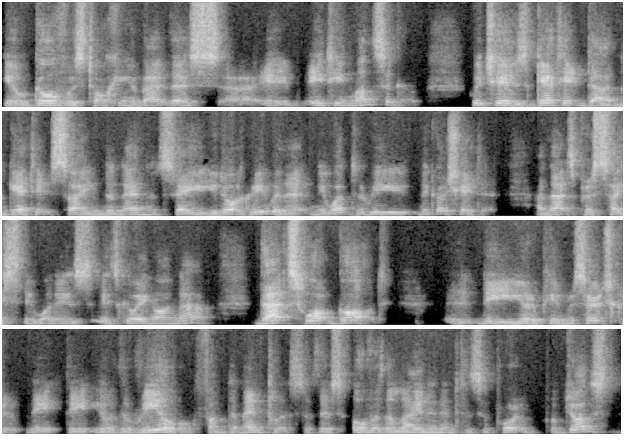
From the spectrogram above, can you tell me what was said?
You know, Gove was talking about this uh, 18 months ago, which is get it done, get it signed, and then say you don't agree with it and you want to renegotiate it. And that's precisely what is, is going on now. That's what got the European Research Group, the, the, you know, the real fundamentalists of this over the line and into support of, of Johnson.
